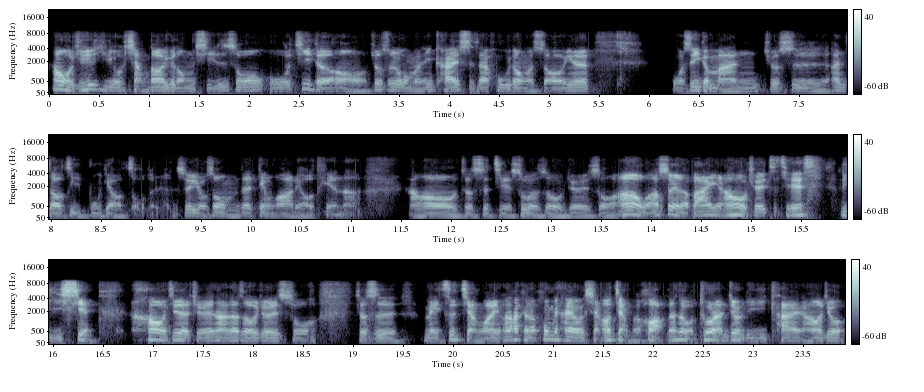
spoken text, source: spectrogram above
那我其实有想到一个东西，是说我记得哦，就是我们一开始在互动的时候，因为我是一个蛮就是按照自己步调走的人，所以有时候我们在电话聊天啊，然后就是结束的时候，我就会说啊我要睡了，拜，然后我就会直接 离线。然后我记得觉娜那时候就会说，就是每次讲完以后，他可能后面还有想要讲的话，但是我突然就离开，然后就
